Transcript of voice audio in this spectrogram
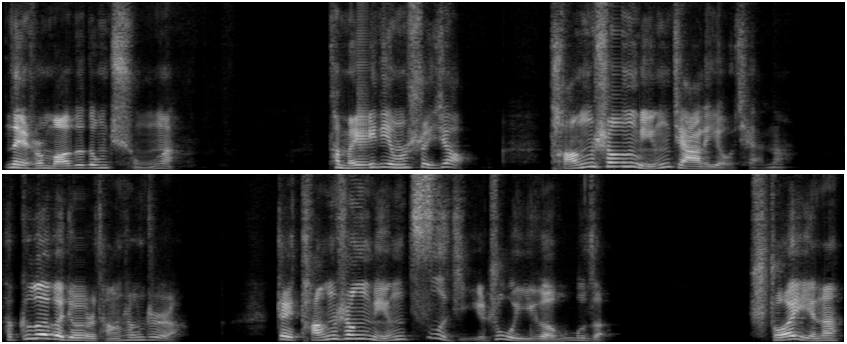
那时候毛泽东穷啊，他没地方睡觉。唐生明家里有钱呢，他哥哥就是唐生智啊。这唐生明自己住一个屋子，所以呢，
